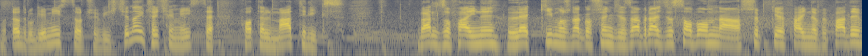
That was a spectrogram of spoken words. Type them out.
bo to drugie miejsce oczywiście. No i trzecie miejsce fotel Matrix. Bardzo fajny, lekki, można go wszędzie zabrać ze sobą na szybkie, fajne wypady,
